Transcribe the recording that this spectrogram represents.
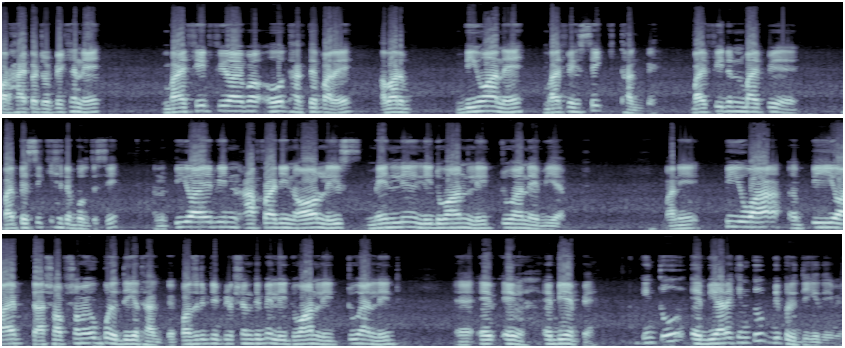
or hypertrophy এখানে বাইফিট পিওএফ ও থাকতে পারে, আবার বি ওয়ানে বাইফেসিক থাকবে। বাইফিড এন্ড বাইপি বাইপেসিক কি সেটা বলতেছি? POF in upright in all leads mainly lead one lead two and aVF মানে পিওয়া পিওএফটা সবসময় উপরের দিকে থাকবে। পজিটিভ রিফ্লেকশন দিবে lead one lead two and lead aVF এ কিন্তু এবিআর এ কিন্তু বিপরীত দিকে দিবে।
